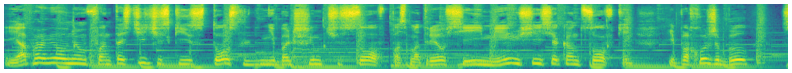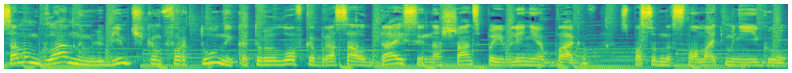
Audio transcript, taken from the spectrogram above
Я провел в нем фантастические 100 с небольшим часов, посмотрел все имеющиеся концовки и, похоже, был самым главным любимчиком Фортуны, который ловко бросал дайсы на шанс появления багов, способных сломать мне игру.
